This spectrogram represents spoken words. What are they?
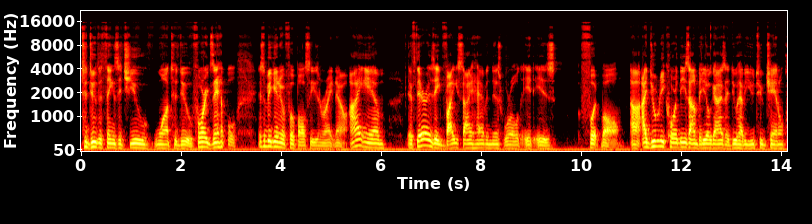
to do the things that you want to do. For example, it's the beginning of football season right now. I am, if there is a vice I have in this world, it is football. Uh, I do record these on video, guys. I do have a YouTube channel.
